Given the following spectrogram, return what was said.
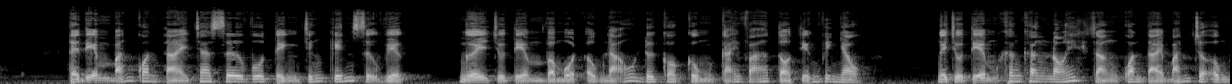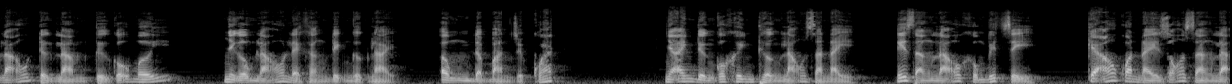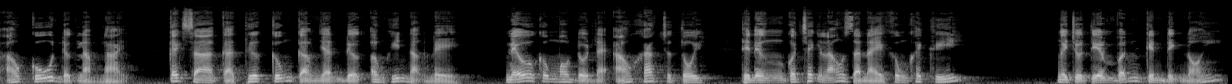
Tại tiệm bán quan tài cha sơ vô tình chứng kiến sự việc Người chủ tiệm và một ông lão đôi co cùng cãi vã to tiếng với nhau Người chủ tiệm khăng khăng nói rằng quan tài bán cho ông lão được làm từ gỗ mới, Nhưng ông lão lại khẳng định ngược lại. Ông đập bàn rồi quát. Nhà anh đừng có khinh thường lão già này. Nghĩ rằng lão không biết gì. Cái áo quan này rõ ràng là áo cũ được làm lại. Cách xa cả thước cũng cảm nhận được âm khí nặng nề. Nếu không mau đổi lại áo khác cho tôi, Thì đừng có trách lão già này không khách khí. Người chủ tiệm vẫn kiên định nói.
